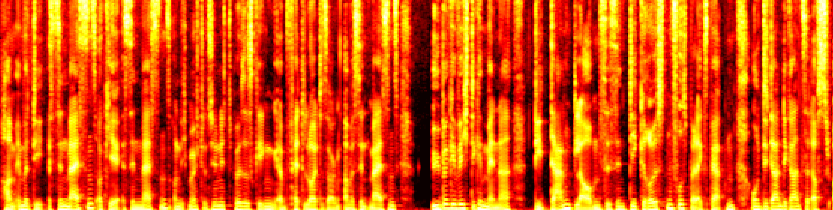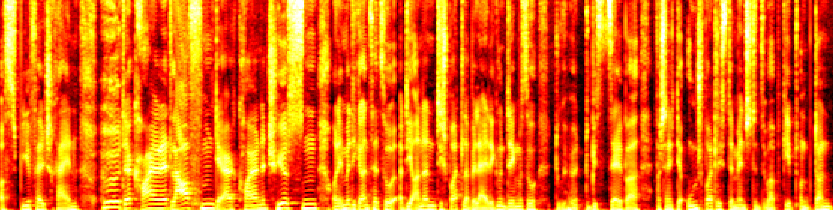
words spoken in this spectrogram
haben immer die, es sind meistens, okay, es sind meistens, und ich möchte jetzt hier nichts Böses gegen äh, fette Leute sagen, aber es sind meistens übergewichtige Männer, die dann glauben, sie sind die größten Fußballexperten und die dann die ganze Zeit aufs, aufs Spielfeld schreien, "Hö, der kann ja nicht laufen, der kann ja nicht schießen und immer die ganze Zeit so die anderen, die Sportler beleidigen und denken so, du, du bist selber wahrscheinlich der unsportlichste Mensch, den es überhaupt gibt und dann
